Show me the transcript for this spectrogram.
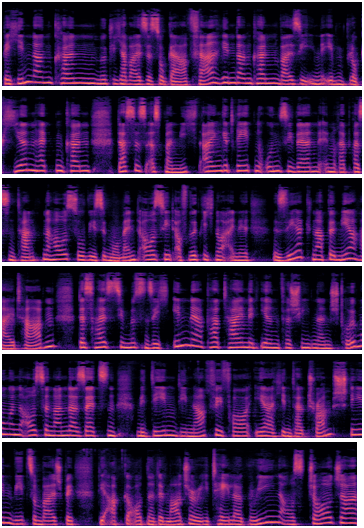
behindern können, möglicherweise sogar verhindern können, weil sie ihn eben blockieren hätten können. Das ist erstmal nicht eingetreten und sie werden im Repräsentantenhaus, so wie es im Moment aussieht, auch wirklich nur eine sehr knappe Mehrheit haben. Das heißt, sie müssen sich in der Partei mit ihren verschiedenen Strömungen auseinandersetzen, mit denen, die nach wie vor eher hinter Trump stehen, wie zum Beispiel die Abgeordnete Marjorie Taylor Greene aus Georgia,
